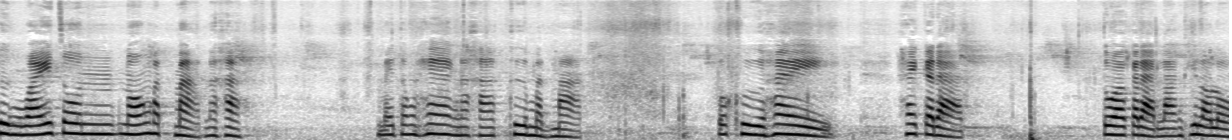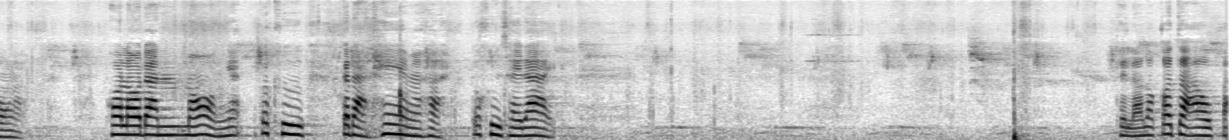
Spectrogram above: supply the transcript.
ผึ่งไว้จนน้องหมาดนะคะ ไม่ต้องแห้งนะคะ คือหมาดก็คือให้ให้กระดาษ ตัวกระดาษล้างที่เราลองอะ่ะ พอเราดันน้องออกเนี้ยก็คือกระดาษแห้งอะค่ะ ก็คือใช้ได้ เสร็จแล้วเราก็จะเอาไป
